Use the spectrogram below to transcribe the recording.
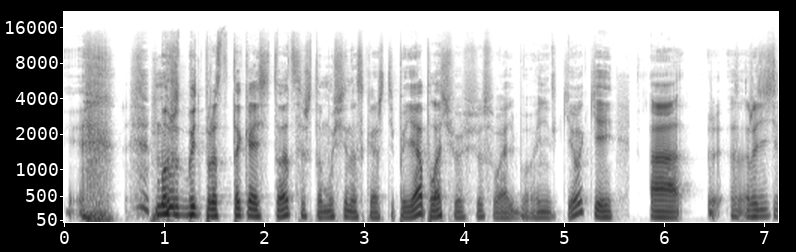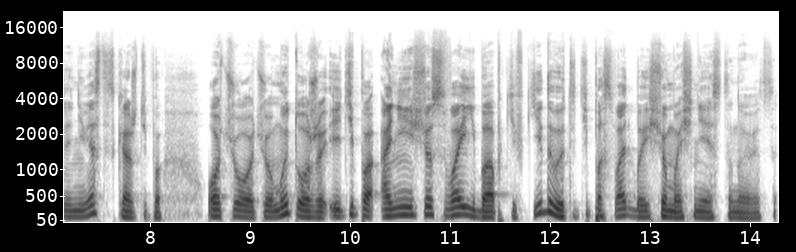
может быть просто такая ситуация, что мужчина скажет, типа, я оплачиваю всю свадьбу. Они такие, окей. А родители невесты скажут, типа, о, чё, чё, мы тоже. И, типа, они еще свои бабки вкидывают, и, типа, свадьба еще мощнее становится.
